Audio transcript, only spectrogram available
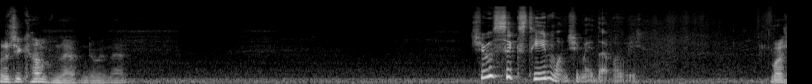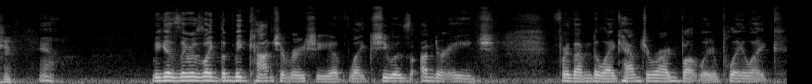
Where did she come from there from doing that? She was 16 when she made that movie. Was she? Yeah. Because there was like the big controversy of like she was underage for them to like have Gerard Butler play like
